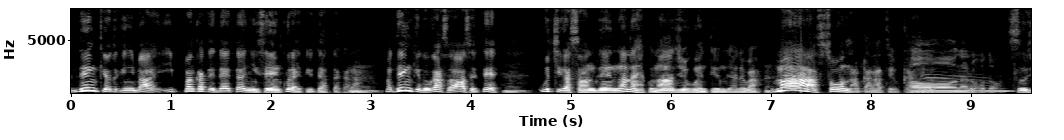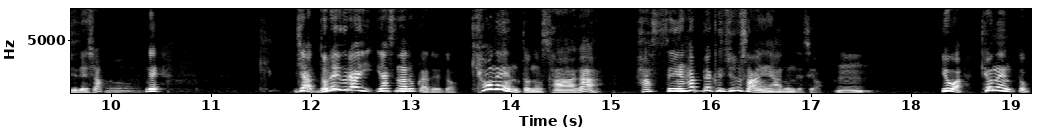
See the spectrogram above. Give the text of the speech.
電気の時にまあ一般家庭大体2000円くらいって言ってあったから、うん、まあ電気とガス合わせて、うちが3775円っていうんであれば、まあそうなんかなという感じあなるほど数字でしょ？でじゃあどれぐらい安なるかというと去年との差が8813円あるんですよ。要は去年と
